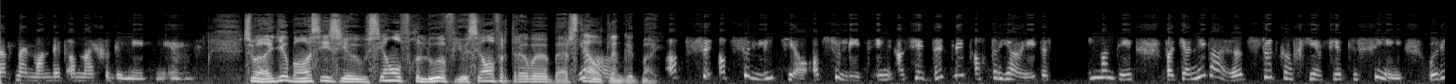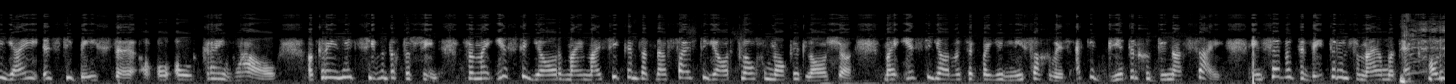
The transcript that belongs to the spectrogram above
dat my man dit aan my gedoen het nie. So het jy basies jou selfgeloof, jou selfvertroue herstel ja, klink dit my. Abso absoluut ja, absoluut. En as jy dit net agter jou het, is iemand het wat jou net daai hulpstoot kan gee vir te sien, hoor jy is die beste al, al kry wow. Al kry net 70%. Vir my eerste jaar, my meisiekind wat nou 5de jaar klaar gemaak het laas jaar. My eerste jaar was ek by Unisa geweest. Ek het beter gedoen as sy. En sy was 'n veteran vir my omdat ek al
